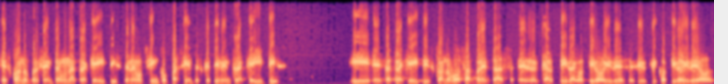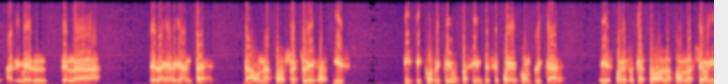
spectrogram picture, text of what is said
es cuando presentan una traqueitis. Tenemos cinco pacientes que tienen traqueitis. Y esta traqueitis, cuando vos apretas el cartílago tiroides, es decir, el tiroideo, a nivel de la, de la garganta, da una tos refleja y es típico de que un paciente se puede complicar. Y es por eso que a toda la población y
